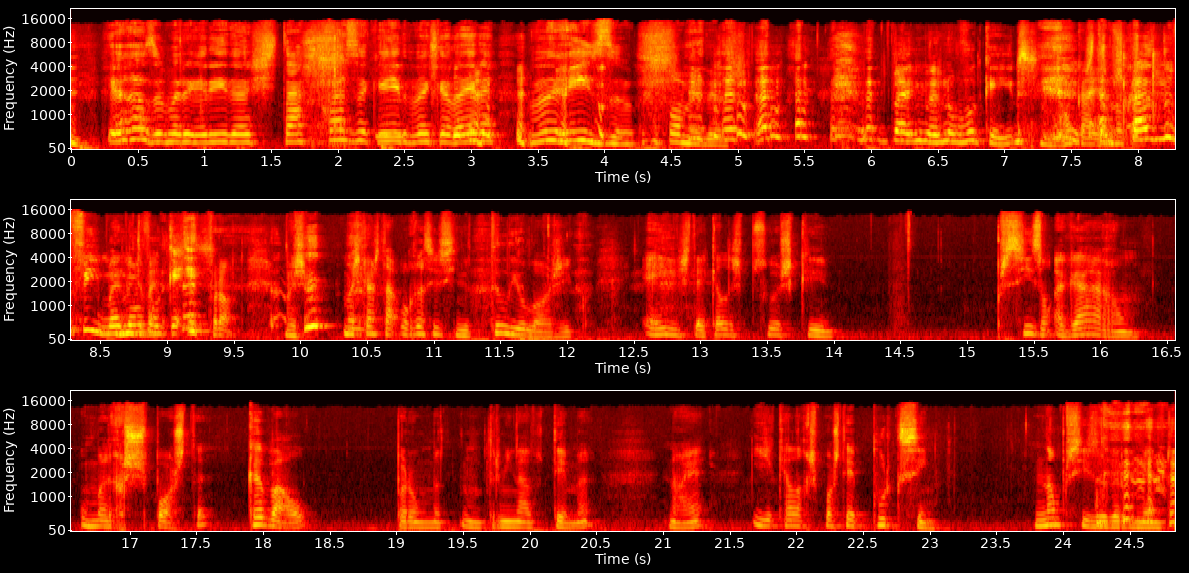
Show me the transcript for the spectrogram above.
a Rosa Margarida está quase a cair da cadeira de riso. Oh meu Deus! Bem, mas não vou cair. Não caia, Estamos não quase no fim, mas Muito não bem. vou cair. Pronto. Mas, mas cá está, o raciocínio teleológico é isto: é aquelas pessoas que precisam, agarram uma resposta cabal para uma, um determinado tema, não é? E aquela resposta é porque sim. Não precisa de argumento,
